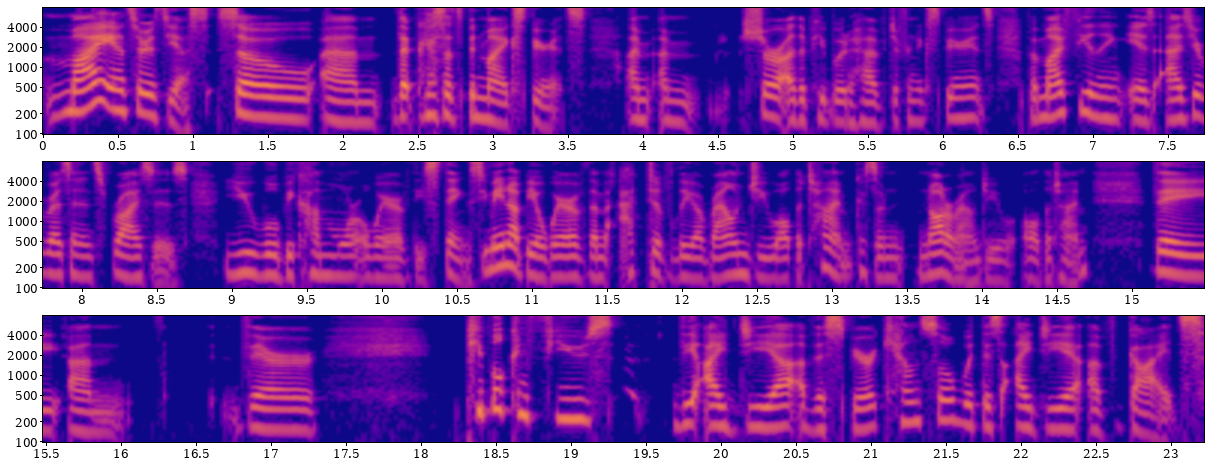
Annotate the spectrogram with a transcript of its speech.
my answer is yes. So um, that because that's been my experience. I'm, I'm, sure other people would have different experience, but my feeling is as your resonance rises, you will become more aware of these things. You may not be aware of them actively around you all the time because they're not around you all the time. They um, they're people confuse the idea of the spirit council with this idea of guides.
